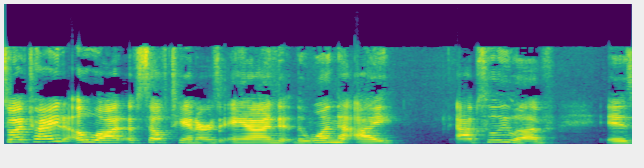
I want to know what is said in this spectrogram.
So I've tried a lot of self-tanners and the one that I absolutely love is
